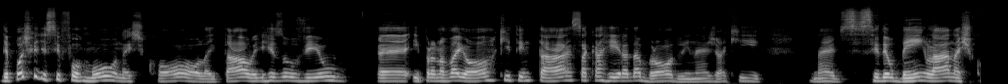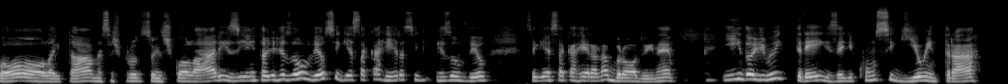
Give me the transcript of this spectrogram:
Depois que ele se formou na escola e tal, ele resolveu é, ir para Nova York e tentar essa carreira da Broadway, né? Já que né, se deu bem lá na escola e tal, nessas produções escolares, e então ele resolveu seguir essa carreira, se- resolveu seguir essa carreira na Broadway, né? E em 2003 ele conseguiu entrar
